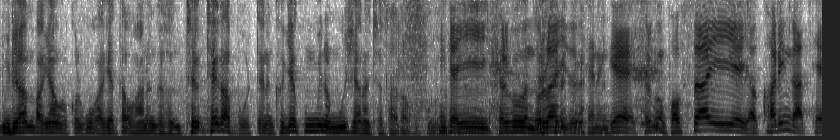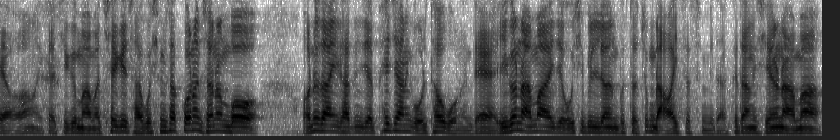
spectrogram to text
유리한 방향으로 끌고 가겠다고 하는 것은 제, 가볼 때는 그게 국민을 무시하는 처사라고 봅니다. 그러니까 이 결국은 논란이 좀 되는 게 결국은 법사위의 역할인 것 같아요. 그러니까 지금 아마 체계 자구 심사권은 저는 뭐 어느 당이 가든지 폐지하는 게 옳다고 보는데 이건 아마 이제 51년부터 쭉 나와 있었습니다. 그 당시에는 아마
